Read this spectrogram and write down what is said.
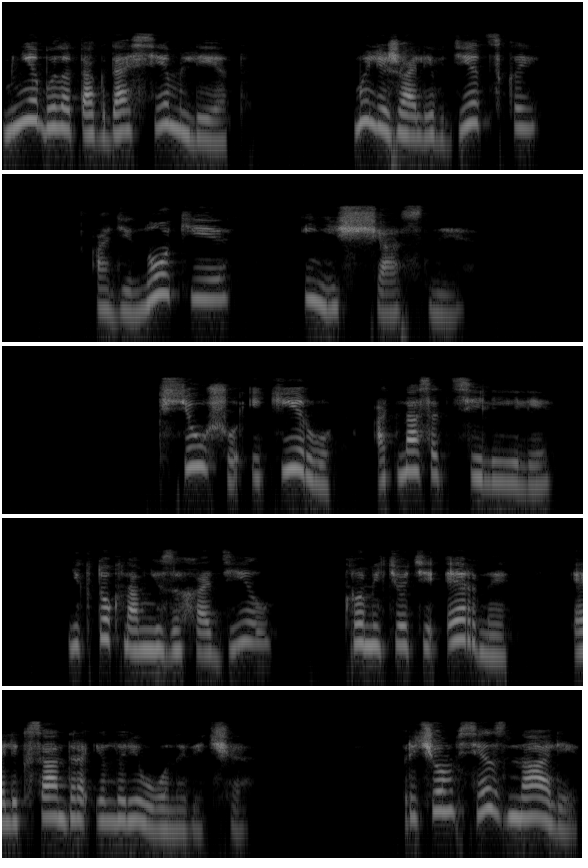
Мне было тогда семь лет. Мы лежали в детской, одинокие и несчастные. Ксюшу и Киру от нас отселили. Никто к нам не заходил, кроме тети Эрны и Александра Илларионовича. Причем все знали,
